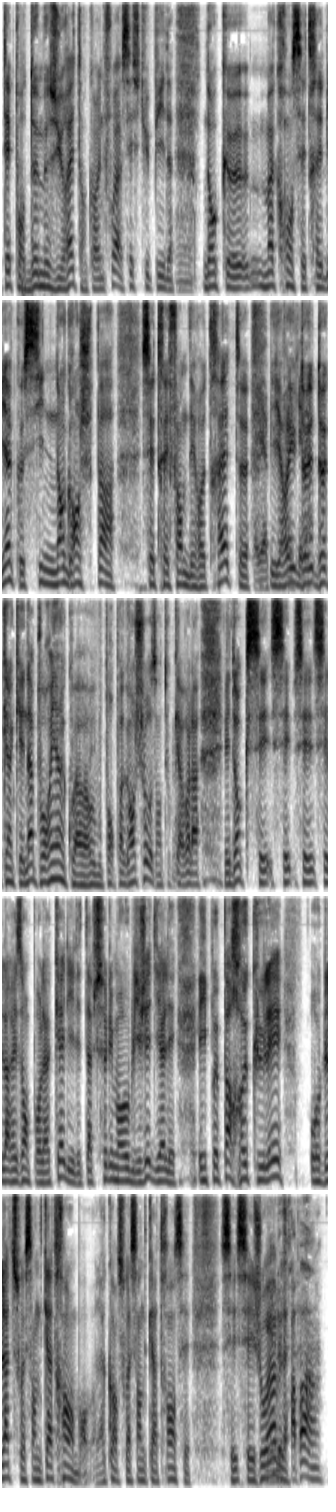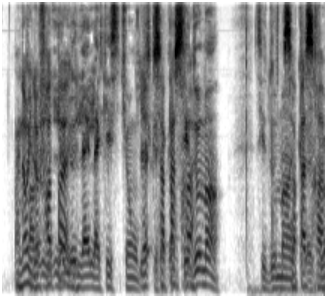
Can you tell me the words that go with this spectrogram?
C'était pour deux mesurettes, encore une fois, assez stupides. Donc, euh, Macron sait très bien que s'il n'engrange pas cette réforme des retraites, il y, il y aurait eu deux, deux, quinquennats pour rien, quoi, ou pour pas grand-chose, en tout cas, voilà. Et donc, c'est la raison pour laquelle il est absolument obligé d'y aller. Et il peut pas reculer au-delà de 64 ans. Bon, d'accord, 64 ans, c'est jouable. Il ne le fera pas. Hein. Non, il ne le fera pas. La, la question, parce que ça passera. C'est demain. C'est demain. Ça passera.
